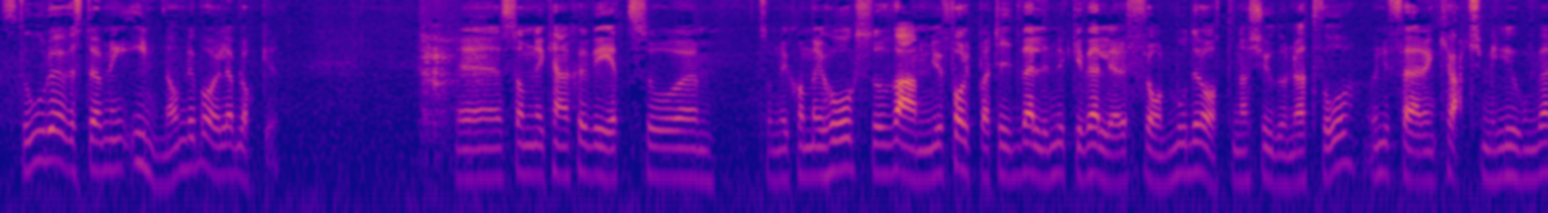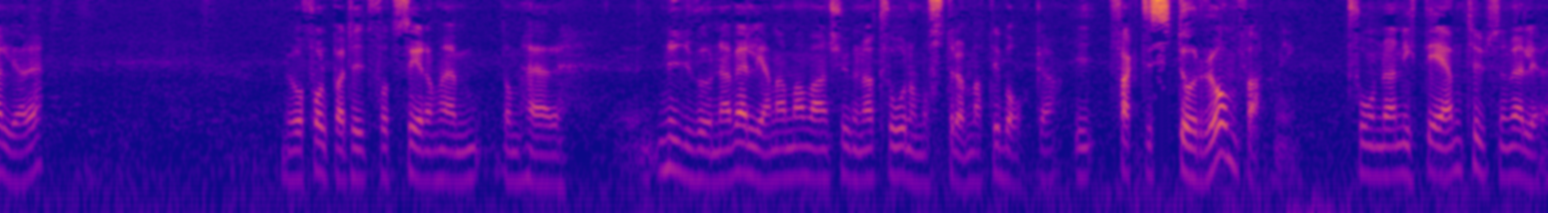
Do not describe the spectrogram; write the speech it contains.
Stor överströmning inom det borgerliga blocket. Eh, som ni kanske vet så, eh, som ni kommer ihåg så vann ju Folkpartiet väldigt mycket väljare från Moderaterna 2002. Ungefär en kvarts miljon väljare. Nu har Folkpartiet fått se de här, de här eh, nyvunna väljarna man vann 2002. De har strömmat tillbaka i faktiskt större omfattning. 291 000 väljare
